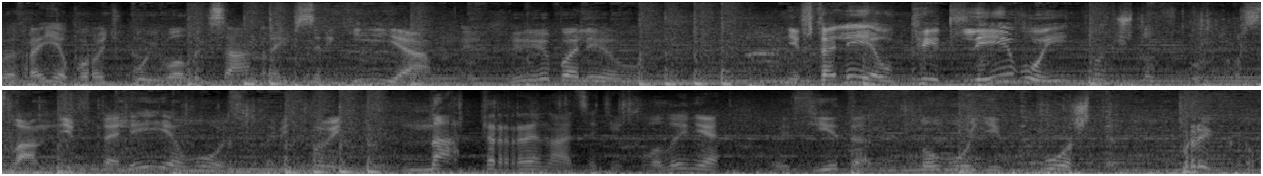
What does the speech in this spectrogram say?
виграє боротьбу і в Олександра, і в Сергія. Гибалів. Нефталієв під ліву і точно в Руслан Нефталієв. Ось вона відповідь на 13-й хвилині від нової пошти. Прикро.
